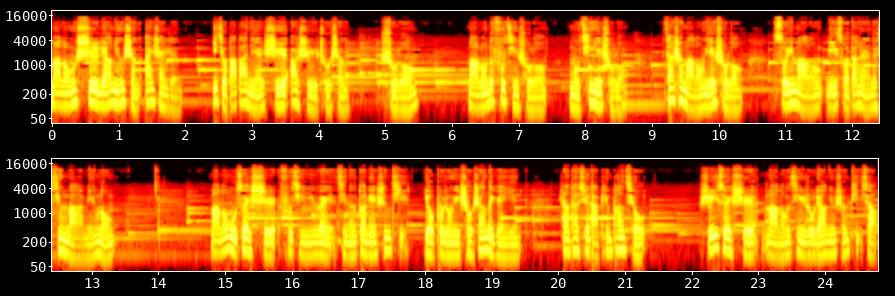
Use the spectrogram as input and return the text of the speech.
马龙是辽宁省鞍山人，一九八八年十月二十日出生，属龙。马龙的父亲属龙，母亲也属龙，加上马龙也属龙，所以马龙理所当然的姓马名龙。马龙五岁时，父亲因为既能锻炼身体又不容易受伤的原因，让他学打乒乓球。十一岁时，马龙进入辽宁省体校，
